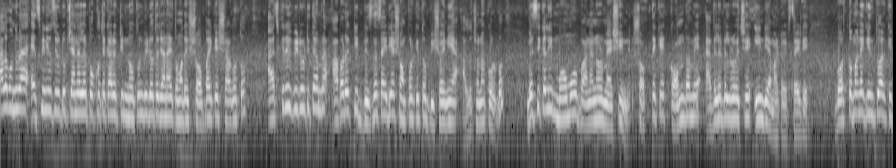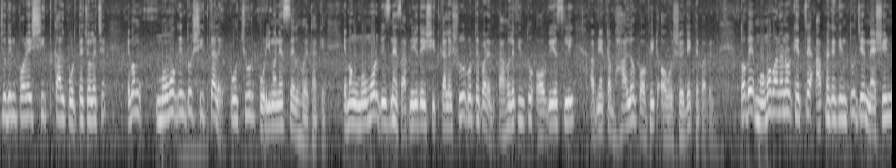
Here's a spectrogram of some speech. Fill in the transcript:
Hello বন্ধুরা SB news YouTube চ্যানেলের পক্ষ থেকে আরও একটি নতুন ভিডিওতে জানাই তোমাদের সবাইকে স্বাগত। আজকের এই ভিডিওটিতে আমরা আবারও একটি বিজনেস আইডিয়া সম্পর্কিত বিষয় নিয়ে আলোচনা করব। বেসিক্যালি মোমো বানানোর মেশিন সব থেকে কম দামে অ্যাভেলেবেল রয়েছে ইন্ডিয়া মার্ট ওয়েবসাইটে বর্তমানে কিন্তু আর কিছুদিন পরে শীতকাল পড়তে চলেছে এবং মোমো কিন্তু শীতকালে প্রচুর পরিমাণে সেল হয়ে থাকে। এবং মোমোর বিজনেস আপনি যদি এই শীতকালে শুরু করতে পারেন, তাহলে কিন্তু অবভিয়াসলি আপনি একটা ভালো প্রফিট অবশ্যই দেখতে পাবেন। তবে মোমো বানানোর ক্ষেত্রে আপনাকে কিন্তু যে মেশিন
